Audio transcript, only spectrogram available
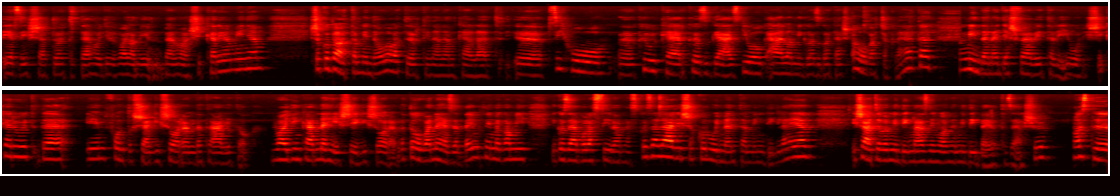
érzéssel töltött el, hogy valamiben van sikerélményem. És akkor beadtam mindenhova, történelem kellett. Pszichó, külker, közgáz, jog, államigazgatás, ahova csak lehetett. Minden egyes felvételi jól is sikerült, de én fontossági sorrendet állítok vagy inkább nehézségi sorrendet, ahova nehezebb bejutni, meg ami igazából a szívemhez közel áll, és akkor úgy mentem mindig lejjebb, és általában mindig mázni volt, mert mindig bejött az első. Azt uh,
